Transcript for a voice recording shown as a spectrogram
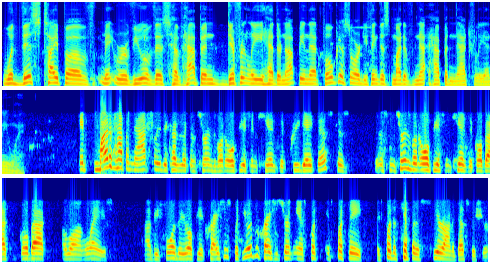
Would this type of review of this have happened differently had there not been that focus, or do you think this might have not happened naturally anyway? It might have happened naturally because of the concerns about opiates in kids that predate this, because there's concerns about opiates in kids that go back go back a long ways uh, before the opiate crisis. But the opiate crisis certainly has put it's put the it's put the tip of the spear on it. That's for sure.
